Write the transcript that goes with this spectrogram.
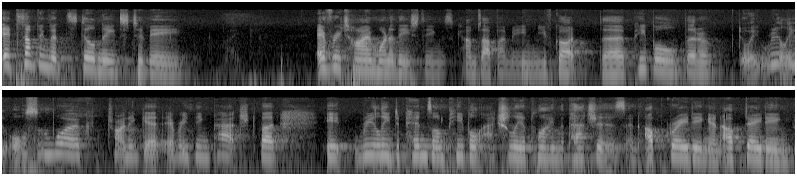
it's something that still needs to be. Like, every time one of these things comes up, I mean, you've got the people that are doing really awesome work trying to get everything patched, but it really depends on people actually applying the patches and upgrading and updating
